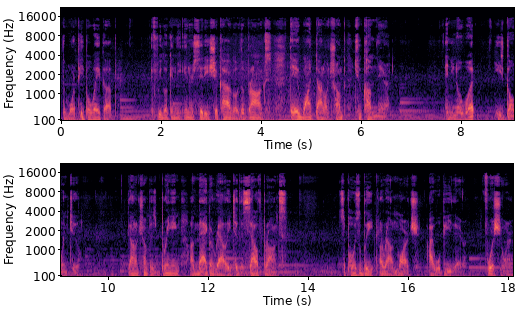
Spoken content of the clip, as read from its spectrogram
the more people wake up. If we look in the inner city, Chicago, the Bronx, they want Donald Trump to come there. And you know what? He's going to. Donald Trump is bringing a MAGA rally to the South Bronx. Supposedly around March, I will be there, for sure.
